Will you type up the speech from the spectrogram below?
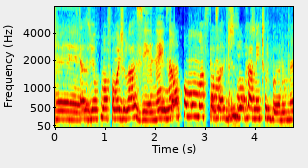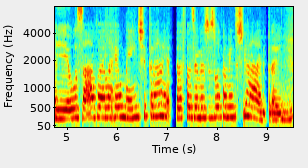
É... Elas viam como uma forma de lazer, né? Exato. E não como uma forma Exatamente. de deslocamento urbano, né? E eu usava ela realmente para fazer meus deslocamentos diários, para ir uhum.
